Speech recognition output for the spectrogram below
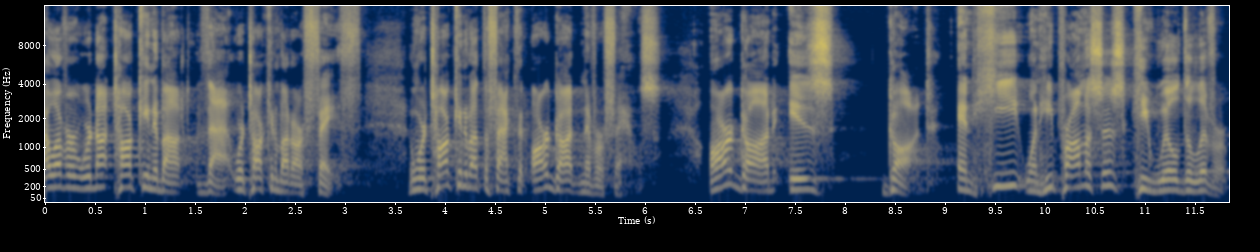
However, we're not talking about that. We're talking about our faith. And we're talking about the fact that our God never fails. Our God is God. And He, when He promises, He will deliver.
